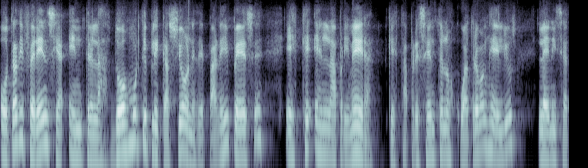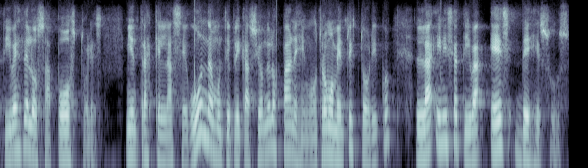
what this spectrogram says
Otra diferencia entre las dos multiplicaciones de panes y peces es que en la primera, que está presente en los cuatro evangelios, la iniciativa es de los apóstoles, mientras que en la segunda multiplicación de los panes en otro momento histórico, la iniciativa es de Jesús.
